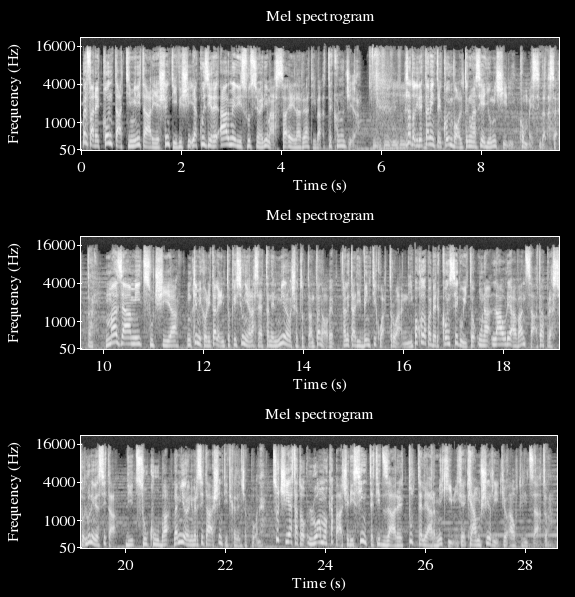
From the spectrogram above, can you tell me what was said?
per fare contatti militari e scientifici e acquisire armi di distruzione di massa e la relativa tecnologia. È stato direttamente coinvolto in una serie di omicidi commessi dalla setta. Masami Tsuchiya, un chimico di talento che si unì alla setta nel 1989 all'età di 24 anni, poco dopo aver conseguito una laurea avanzata presso l'Università di Tsukuba, la migliore università scientifica del Giappone. Tsuchiya è stato l'uomo capace di sintetizzare tutte le armi chimiche che Aum Shinrikyo ha utilizzato.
